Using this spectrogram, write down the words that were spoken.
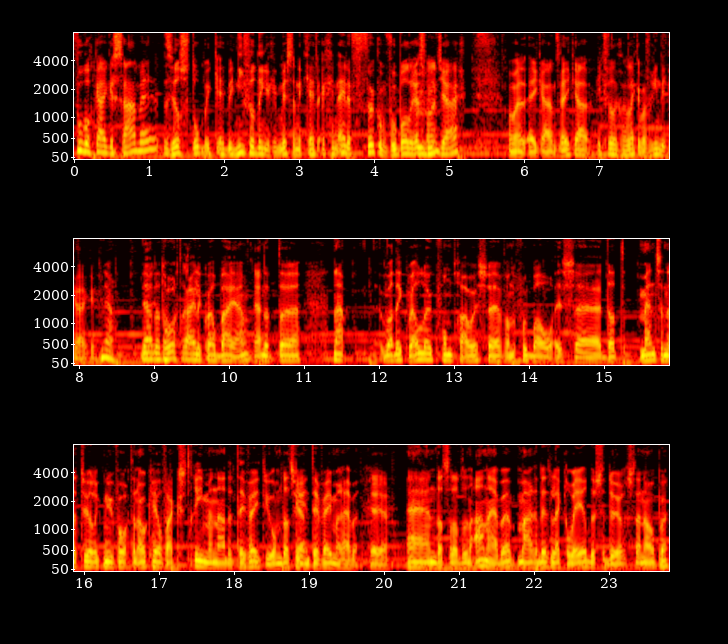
voetbal kijken samen, dat is heel stom. Ik heb niet veel dingen gemist. En ik geef echt geen ene fuck om voetbal de rest van het jaar. Maar met het EK en het WK, ik wil gewoon lekker met vrienden kijken. Ja. ja, dat hoort er eigenlijk wel bij. Hè? Ja. Dat, eh, nou, wat ik wel leuk vond trouwens eh, van de voetbal... is eh, dat mensen natuurlijk nu voortaan ook heel vaak streamen naar de tv toe... omdat ze Ja. geen tv meer hebben. Ja, ja. En dat ze dat dan aan hebben. Maar het is lekker weer, dus de deuren staan open.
